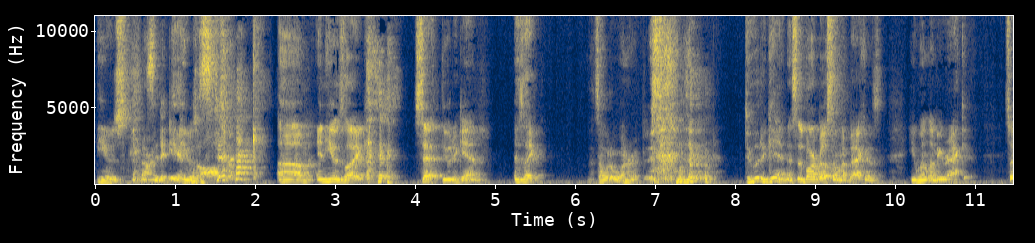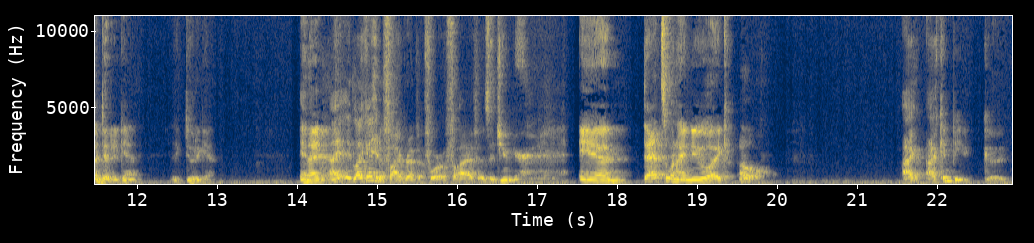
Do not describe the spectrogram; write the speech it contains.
He was It's darn, an he was awesome. Um, and he was like, Seth, do it again. I was like, that's not what a one rep is. He's like, do it again. This is the barbell still on my back. And he wouldn't let me rack it. So I did it again. He's like, do it again. And I, I like I hit a five rep at 405 as a junior. And that's when I knew like, oh, I I can be good.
